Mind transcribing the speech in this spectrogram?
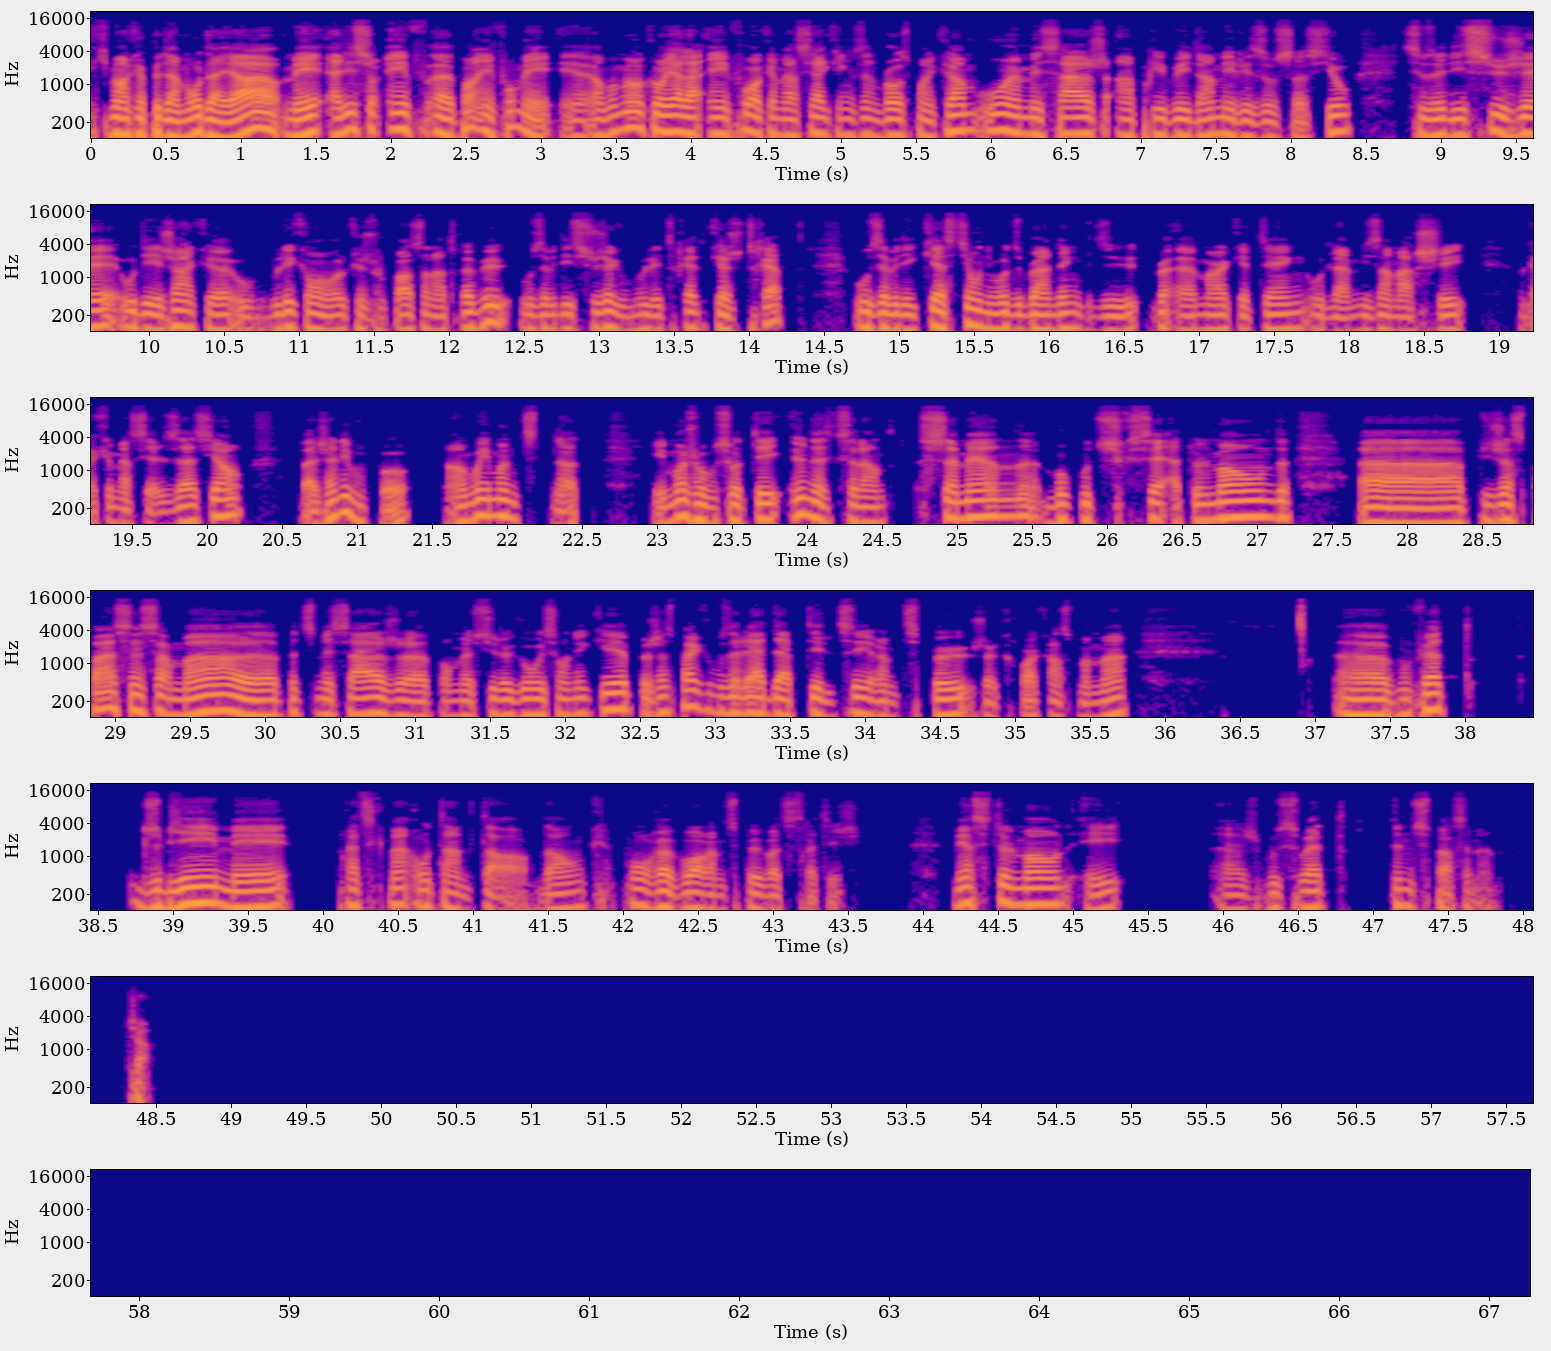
qui manque un peu d'amour d'ailleurs, mais allez sur info, euh, pas info, mais euh, envoyez-moi un courriel à info à commercial ou un message en privé dans mes réseaux sociaux. Si vous avez des sujets ou des gens que vous voulez que je vous passe en entrevue, vous avez des sujets que vous voulez que je traite, ou vous avez des questions au niveau du branding, du euh, marketing ou de la mise en marché ou de la commercialisation, ben, gênez-vous pas. Envoyez-moi une petite note. Et moi, je vais vous souhaiter une excellente semaine, beaucoup de succès à tout le monde. Euh, puis j'espère sincèrement, euh, petit message euh, pour M. Legault et son équipe, j'espère que vous allez adapter le tir un petit peu. Je crois qu'en ce moment, vous faites du bien, mais pratiquement autant de tort. Donc, pour revoir un petit peu votre stratégie. Merci tout le monde et je vous souhaite une super semaine.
